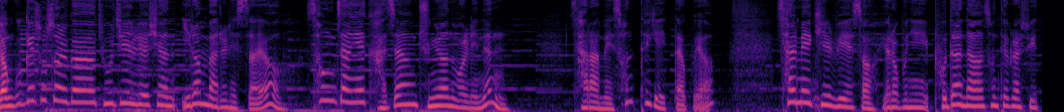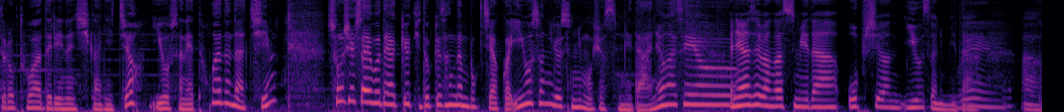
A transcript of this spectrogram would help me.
영국의 소설가 조지 엘리엇이 한 이런 말을 했어요. 성장의 가장 중요한 원리는 사람의 선택에 있다고요. 삶의 길 위에서 여러분이 보다 나은 선택을 할 수 있도록 도와드리는 시간이죠. 이호선의 통하는 아침. 숭실사이버대학교 기독교 상담복지학과 이호선 교수님 모셨습니다. 안녕하세요. 안녕하세요. 반갑습니다. 옵션 이호선입니다. 네. 아,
